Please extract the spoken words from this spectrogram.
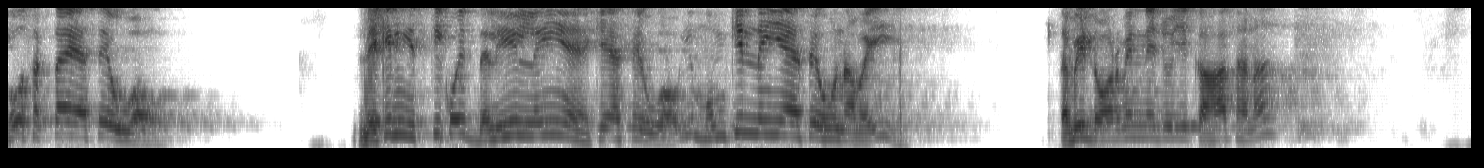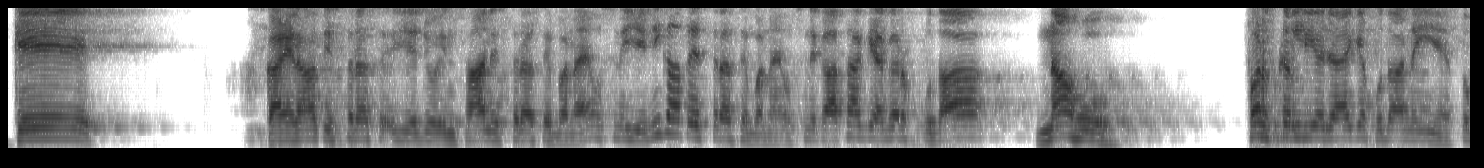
ہو سکتا ہے ایسے ہوا ہو لیکن اس کی کوئی دلیل نہیں ہے کہ ایسے ہوا ہو یہ ممکن نہیں ہے ایسے ہونا بھائی تبھی ڈاروین نے جو یہ کہا تھا نا کہ کائنات اس طرح سے یہ جو انسان اس طرح سے بنا ہے اس نے یہ نہیں کہا تھا اس طرح سے بنا ہے اس نے کہا تھا کہ اگر خدا نہ ہو فرض کر لیا جائے کہ خدا نہیں ہے تو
